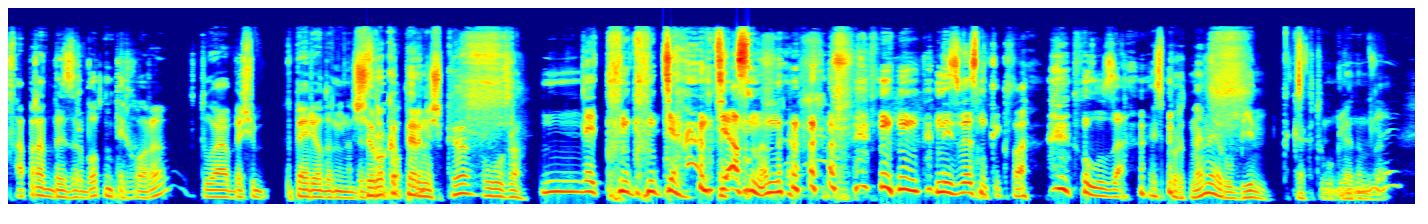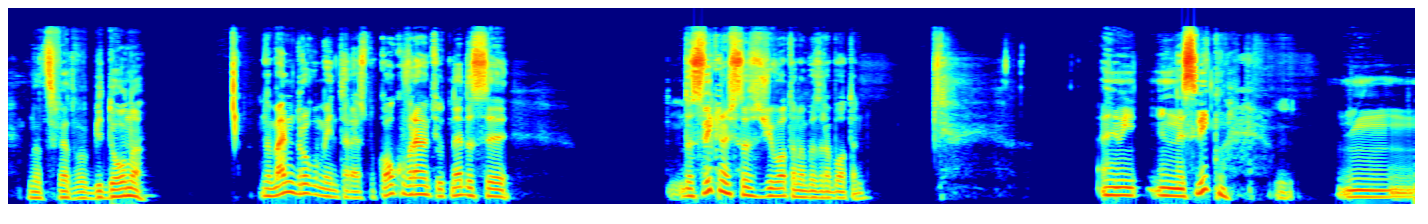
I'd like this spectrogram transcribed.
Това правят безработните хора. Това беше периода ми на Широка безработни. пернишка, лоза. Не, тя, тясна. Неизвестно каква лоза. Е, според мен е рубин, така като го гледам на, Не. на цвет в бидона. На мен друго ми е интересно. Колко време ти отне да се да свикнеш с живота на безработен? Ами, не свикнах. М,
